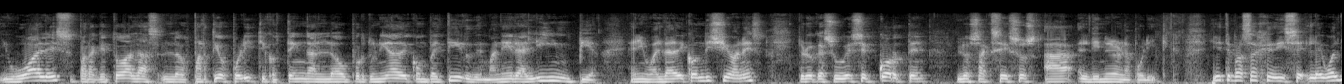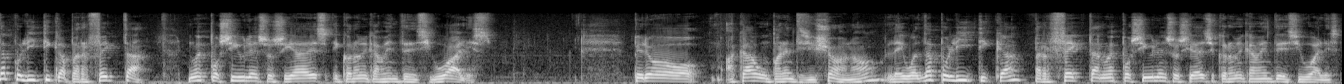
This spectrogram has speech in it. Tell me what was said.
iguales, para que todos los partidos políticos tengan la oportunidad de competir de manera limpia, en igualdad de condiciones, pero que a su vez se corten los accesos al dinero en la política. Y este pasaje dice, la igualdad política perfecta no es posible en sociedades económicamente desiguales pero acá hago un paréntesis yo, ¿no? La igualdad política perfecta no es posible en sociedades económicamente desiguales.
